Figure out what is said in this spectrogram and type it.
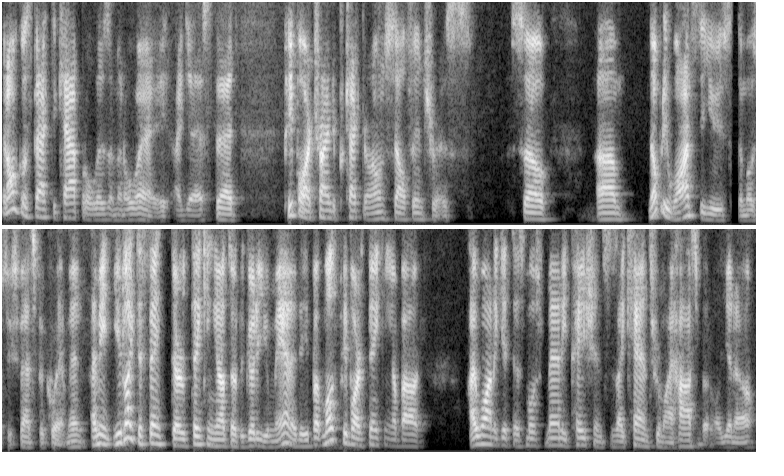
it all goes back to capitalism in a way i guess that people are trying to protect their own self-interests. So um, nobody wants to use the most expensive equipment. I mean, you'd like to think they're thinking out of the good of humanity, but most people are thinking about, I want to get as most many patients as I can through my hospital, you know,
